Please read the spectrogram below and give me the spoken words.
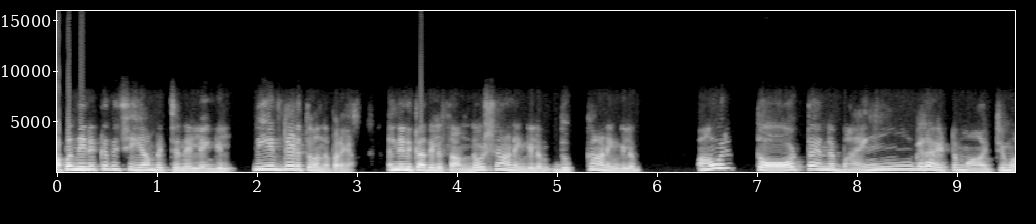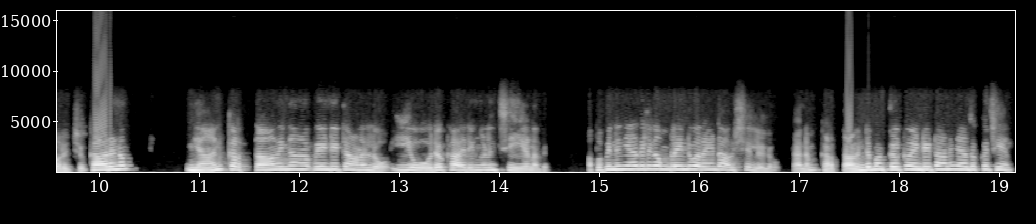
അപ്പൊ നിനക്കിത് ചെയ്യാൻ പറ്റുന്നില്ലെങ്കിൽ നീ എന്റെ അടുത്ത് വന്ന് പറയാം. നിനക്ക് അതിൽ സന്തോഷമാണെങ്കിലും ദുഃഖാണെങ്കിലും ആ ഒരു തോട്ട് എന്നെ ഭയങ്കരമായിട്ട് മാറ്റിമറിച്ചു. കാരണം ഞാൻ കർത്താവിന് വേണ്ടിയിട്ടാണല്ലോ ഈ ഓരോ കാര്യങ്ങളും ചെയ്യണത്. അപ്പൊ പിന്നെ ഞാൻ അതിൽ കംപ്ലൈന്റ് പറയേണ്ട ആവശ്യമില്ലല്ലോ. കാരണം കർത്താവിന്റെ മക്കൾക്ക് വേണ്ടിയിട്ടാണ് ഞാൻ അതൊക്കെ ചെയ്യുന്നത്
